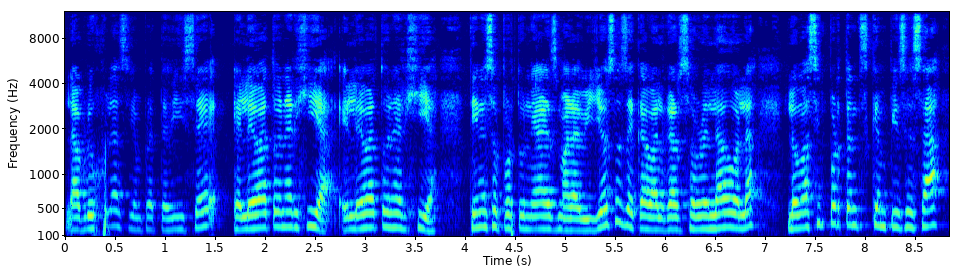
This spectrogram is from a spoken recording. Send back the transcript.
la brújula siempre te dice, eleva tu energía, eleva tu energía. Tienes oportunidades maravillosas de cabalgar sobre la ola. Lo más importante es que empieces a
